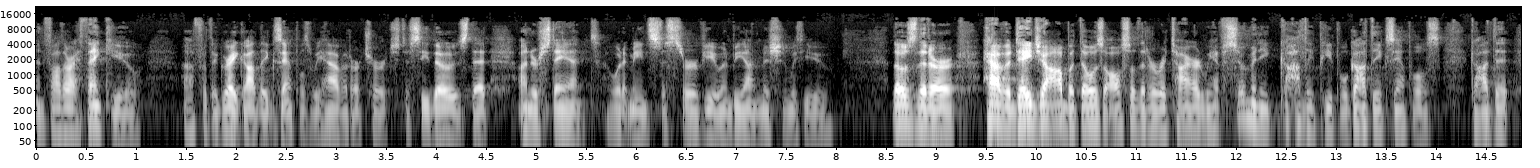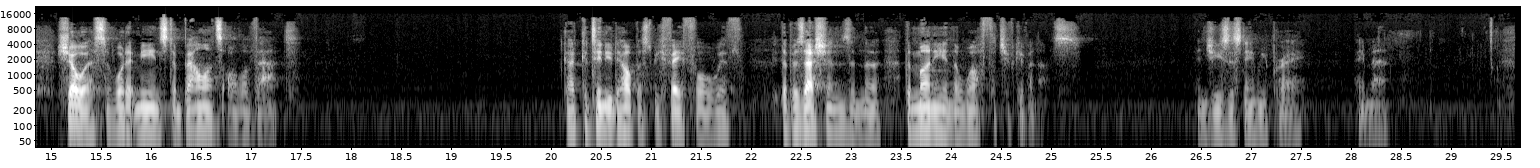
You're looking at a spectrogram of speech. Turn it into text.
And Father, I thank you uh, for the great godly examples we have at our church, to see those that understand what it means to serve you and be on mission with you. Those that are have a day job, but those also that are retired. We have so many godly people, godly examples, God, that show us of what it means to balance all of that. God, continue to help us to be faithful with the possessions and the, the money and the wealth that you've given us. In Jesus' name we pray. Amen.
